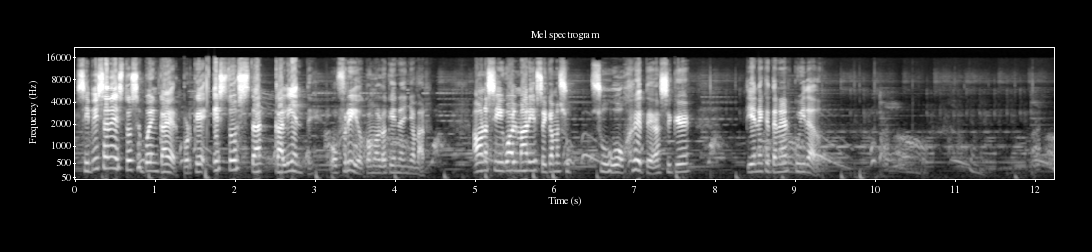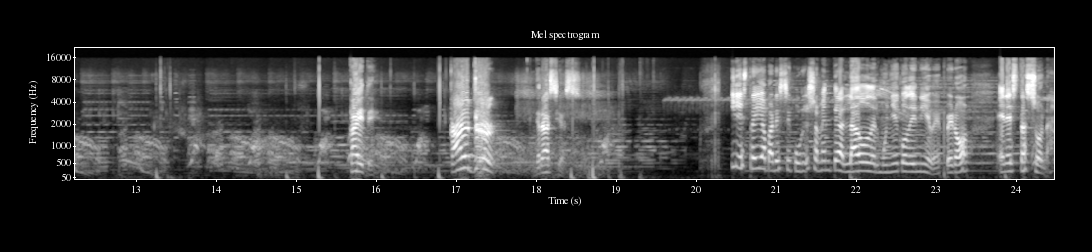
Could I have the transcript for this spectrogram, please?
Si pisan esto se pueden caer, porque esto está caliente, o frío, como lo quieren llamar. Aún así, igual Mario se quema su, su ojete, así que tiene que tener cuidado. ¡Cállate! ¡Cállate! Gracias. Y la estrella aparece curiosamente al lado del muñeco de nieve, pero en esta zona.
